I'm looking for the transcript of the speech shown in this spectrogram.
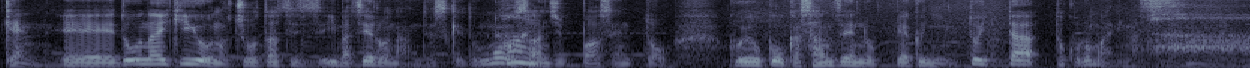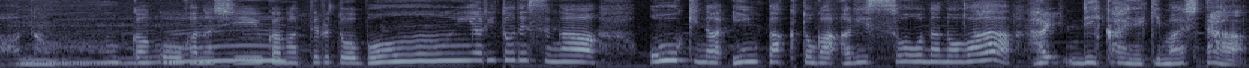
件、えー、道内企業の調達率今ゼロなんですけども、はい、30%雇用効果3600人といったところもあります。はあ、なんかこうお話伺ってるとぼんやりとですが大きなインパクトがありそうなのは理解できました。は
